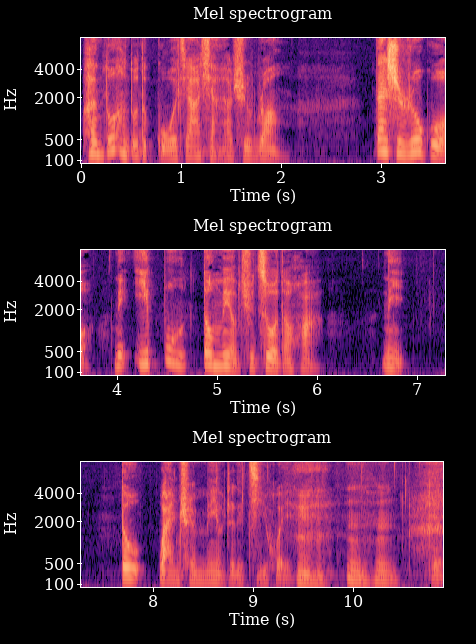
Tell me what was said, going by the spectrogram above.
很多很多的国家想要去 run，但是如果你一步都没有去做的话，你都完全没有这个机会。嗯哼。嗯哼，对，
